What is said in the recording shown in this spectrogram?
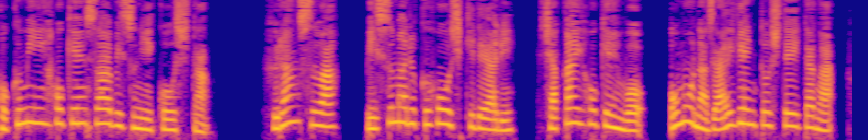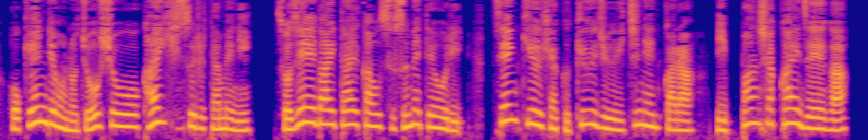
国民保険サービスに移行した。フランスはビスマルク方式であり、社会保険を主な財源としていたが、保険料の上昇を回避するために租税代替化を進めており、1991年から一般社会税が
